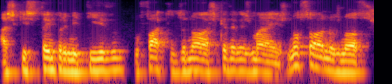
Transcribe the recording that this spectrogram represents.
Acho que isto tem permitido o facto de nós, cada vez mais, não só nos nossos,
